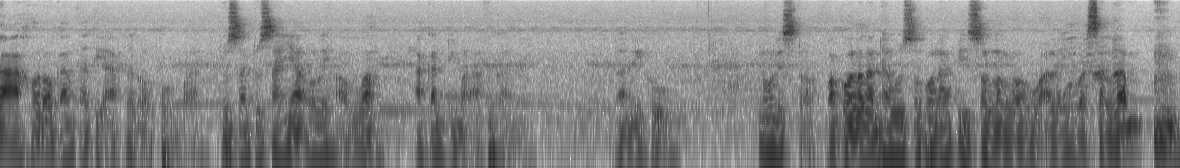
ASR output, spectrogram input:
ta'akhara kang tadi akhir apa dosa-dosanya oleh Allah akan dimaafkan. Nah nulis to. Waqala lan dawuh sapa Nabi sallallahu alaihi wasallam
